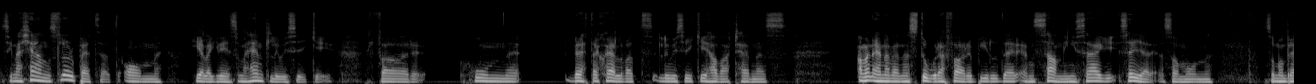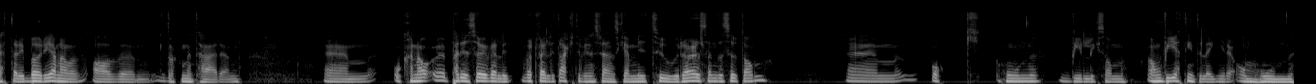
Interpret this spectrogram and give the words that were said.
sina känslor på ett sätt om hela grejen som har hänt Louis CK. För hon berättar själv att Louis CK har varit hennes, ja, men en av hennes stora förebilder, en sanningssägare som hon, som hon berättar i början av, av um, dokumentären. Um, och har, eh, Paris har ju väldigt, varit väldigt aktiv i den svenska metoo-rörelsen dessutom. Um, och hon vill liksom, hon vet inte längre om hon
